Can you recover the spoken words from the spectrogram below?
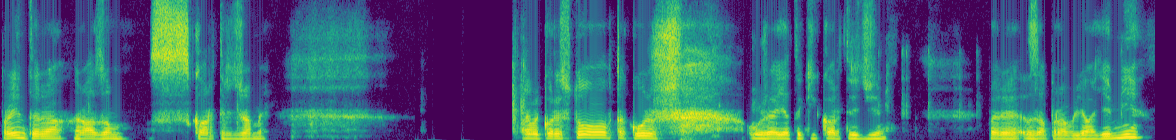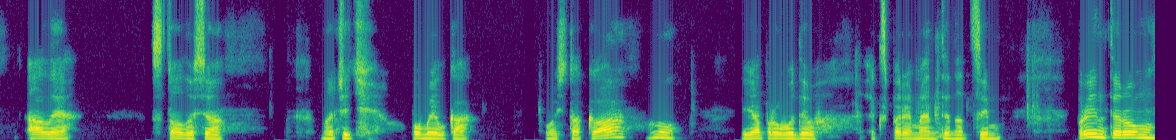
принтера разом з картриджами. Використовував також уже я такі картриджі перезаправляємі, але сталося, значить, помилка ось така. Ну, я проводив експерименти над цим принтером,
